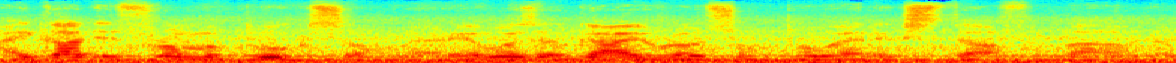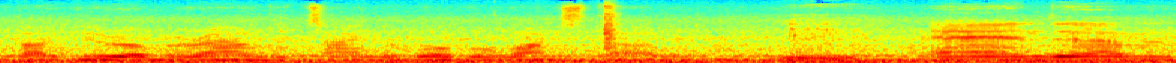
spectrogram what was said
I got it from a book somewhere. It was a guy who wrote some poetic stuff about about Europe around the time the World War One started, and um,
